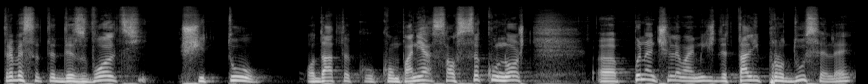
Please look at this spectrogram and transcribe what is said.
Trebuie să te dezvolți și tu odată cu compania sau să cunoști uh, Uh, până în cele mai mici detalii produsele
